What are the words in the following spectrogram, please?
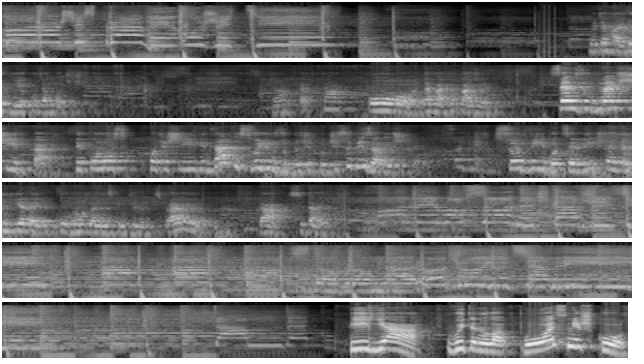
Хороші справи у житті. Витягай любу, яку захочеш. Так, так, так. О, давай, показуй. Це зубна щітка. Ти комусь хочеш її віддати, свою зубну щітку, чи собі залишити? Собі, бо це лічна гігієна, яку можна не скінчити, правильно? Так, сідай. Вони, мов сонечка І я витягнула посмішку.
